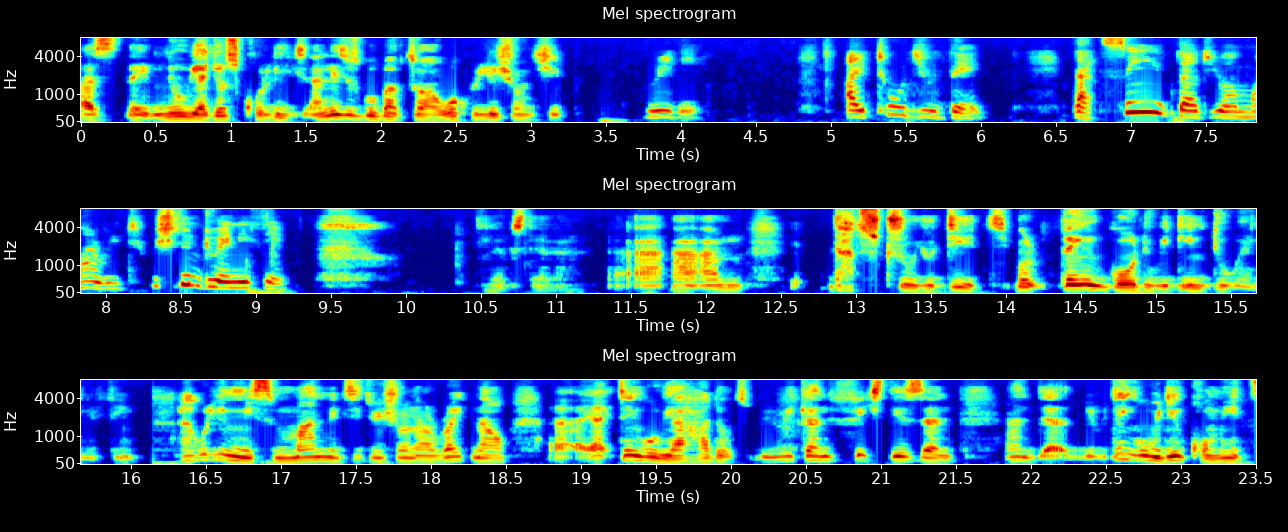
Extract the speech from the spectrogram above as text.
as uh, you know we are just colleagues, and let's just go back to our work relationship. Really? I told you then that saying that you are married, we shouldn't do anything. Look, Stella, I, I, um, that's true, you did, but thank God we didn't do anything. I only mismanaged the situation, and right now, uh, I think we are adults. We can fix this, and and uh, thank God we didn't commit.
